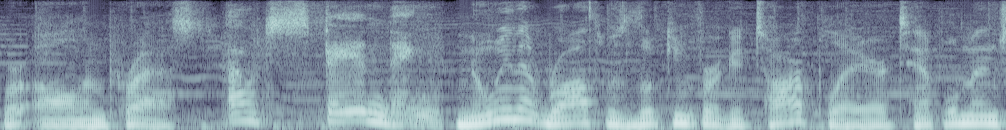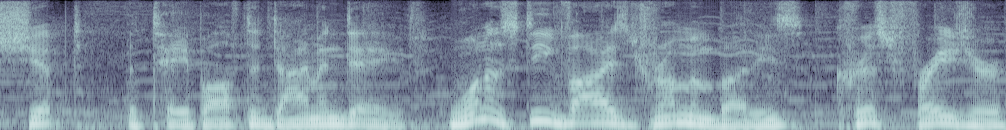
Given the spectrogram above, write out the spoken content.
were all impressed. Outstanding. Knowing that Roth was looking for a guitar player, Templeman shipped the tape off to Diamond Dave. One of Steve Vai's drumming buddies, Chris Frazier,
